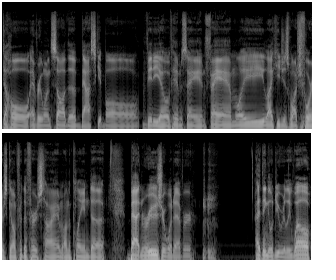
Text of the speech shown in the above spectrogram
the whole everyone saw the basketball video of him saying family like he just watched Forrest Gump for the first time on the plane to Baton Rouge or whatever. I think he'll do really well.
